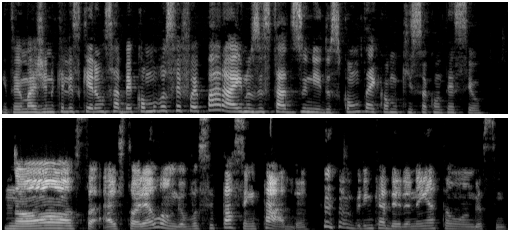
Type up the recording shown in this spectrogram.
Então, imagino que eles queiram saber como você foi parar aí nos Estados Unidos. Conta aí como que isso aconteceu. Nossa, a história é longa. Você tá sentada? Brincadeira, nem é tão longa assim.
